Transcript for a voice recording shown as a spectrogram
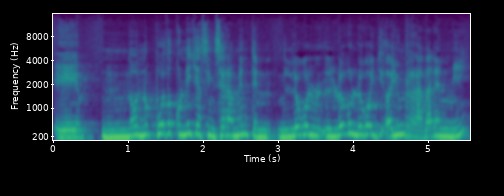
Eh, no, no puedo con ellas, sinceramente. Luego, luego, luego hay un radar en mí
